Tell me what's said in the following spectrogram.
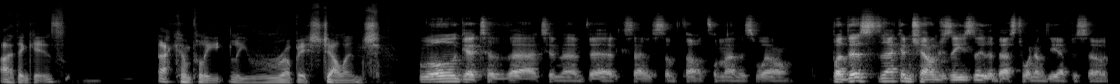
I think it's a completely rubbish challenge. We'll get to that in a bit because I have some thoughts on that as well. But this second challenge is easily the best one of the episode.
